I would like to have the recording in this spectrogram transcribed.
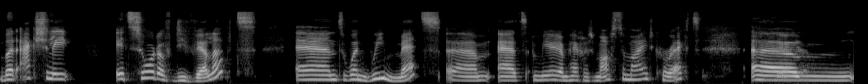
But actually, it sort of developed. And when we met um, at Miriam Hegger's Mastermind, correct? um, yeah, yeah. Um,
